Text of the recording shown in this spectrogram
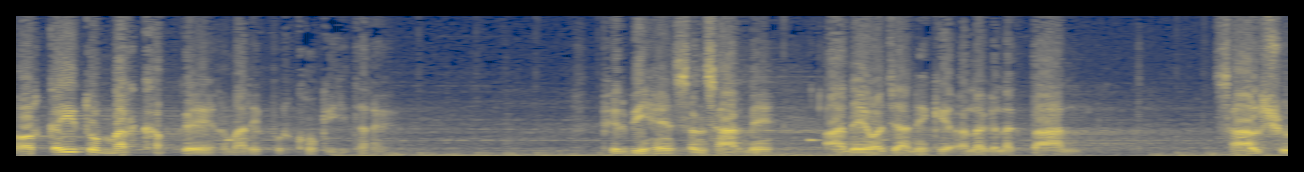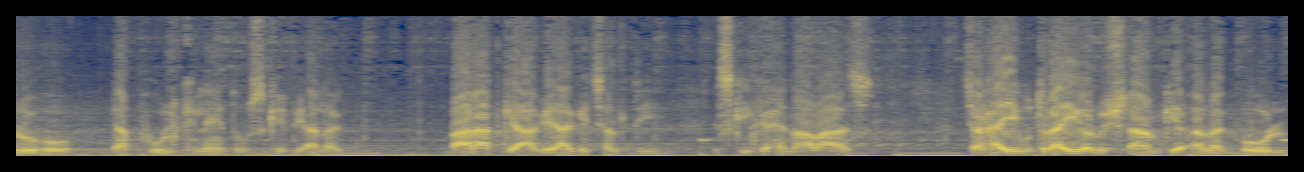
और कई तो मर खप गए हमारे पुरखों की ही तरह फिर भी हैं संसार में आने और जाने के अलग अलग ताल साल शुरू हो या फूल खिले तो उसके भी अलग। बारात के आगे आगे चलती, इसकी गहन आवाज़। चढ़ाई उतराई और विश्राम के अलग बोल।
